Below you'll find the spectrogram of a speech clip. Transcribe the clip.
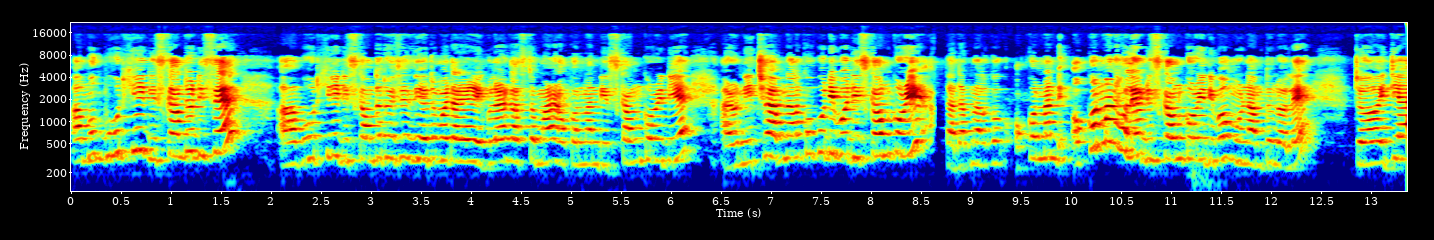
মোক বহুতখিনি ডিছকাউণ্টো দিছে। বহুতখিনি ডিছকাউণ্টত হৈছে যিহেতু মই তাৰে ৰেগুলাৰ কাষ্টমাৰ অকণমান ডিছকাউণ্ট কৰি দিয়ে। আৰু নিশ্চয় আপোনালোককো দিব ডিছকাউণ্ট কৰি। তাত আপোনালোকক অকণমান অকণমান হ'লেও ডিছকাউণ্ট কৰি দিব মোৰ নামটো ল'লে। তো এতিয়া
